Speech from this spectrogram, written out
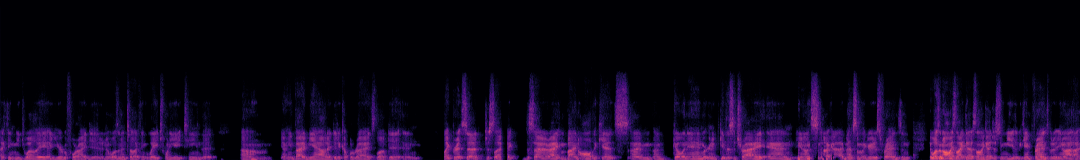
i think Mi Duele a year before i did and it wasn't until i think late 2018 that hmm. um you know he invited me out i did a couple rides loved it and like Britt said, just like decided, all right, I'm buying all the kits. I'm I'm going in. We're gonna give this a try, and you know, it's stuck. I met some of the greatest friends, and it wasn't always like that. It's not like I just immediately became friends, but you know, I, I,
